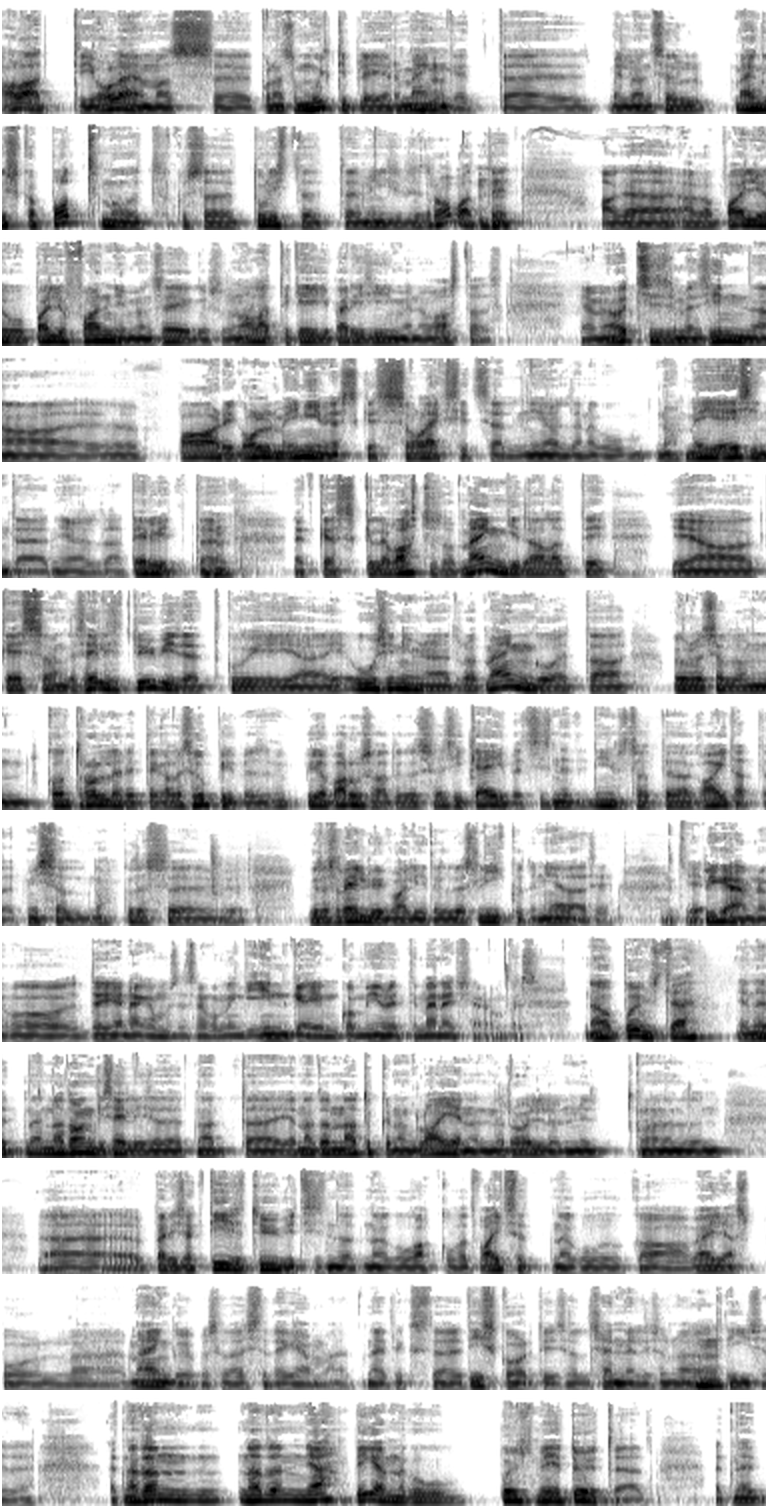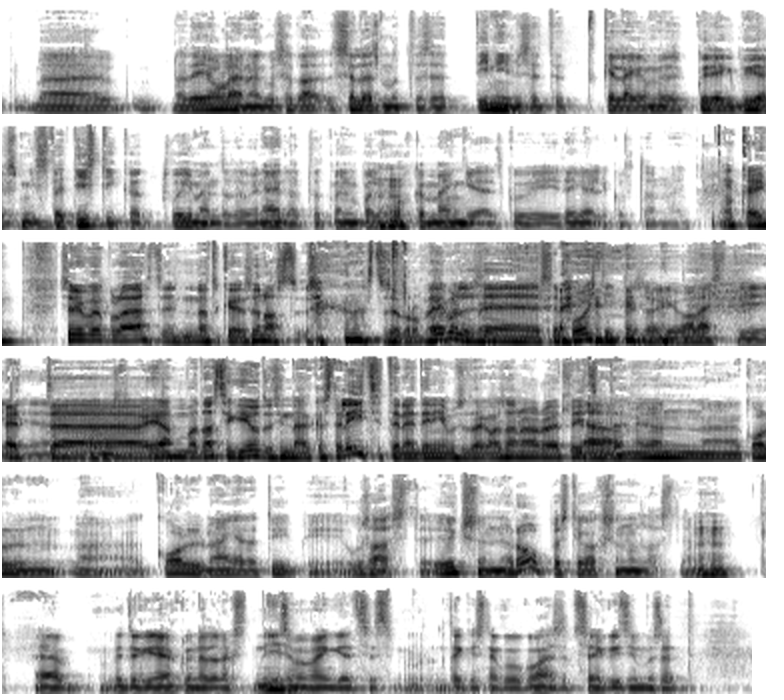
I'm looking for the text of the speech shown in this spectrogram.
alati olemas, kuna see on multiplayer mäng mm, -hmm. et äh, meil on seal mängus ka bot mode, kus sa tulistad mingisuguseid roboteid mm, -hmm. aga, aga palju, palju fun im on see, kui sul on alati keegi päris inimene vastas. ja me otsisime sinna äh, paari-kolme inimest, kes oleksid seal nii-öelda nagu noh, meie esindajad nii-öelda, tervitajad mm, -hmm. et kes, kelle vastu saab mängida alati ja kes on ka sellised tüübid, et kui äh, uus inimene tuleb mängu, et ta võib-olla seal on kontrolleritega alles õpib ja püüab aru saada, kuidas see asi käib, et siis need inimesed saavad teda ka aidata, et mis seal noh, kuidas kuidas relvi valida, kuidas liikuda nii edasi. et pigem nagu teie nägemuses nagu mingi in-game community manager umbes? no põhimõtteliselt jah, ja need, nad ongi sellised, et nad ja nad on natuke nagu laienenud, roll on nüüd, kuna nad on Äh, päris aktiivsed tüübid, siis nad nagu hakkavad vaikselt nagu ka väljaspool äh, mängu juba seda asja tegema, et näiteks äh, Discordi seal channel'is on väga mm. aktiivsed et nad on, nad on jah, pigem nagu põhimõtteliselt meie töötajad et need äh,, nad ei ole nagu seda selles mõttes, et inimesed, et kellega me kuidagi püüaks mingit statistikat võimendada või näidata, et meil on palju mm -hmm. rohkem mängijaid, kui tegelikult on. okei okay., see oli võib-olla jah, natuke sõnastus, sõnastuse probleem. võib-olla see, see postitus oli valesti et äh, jah, ma tahtsingi jõuda sinna, et kas te leidsite need inimesed, aga ma saan aru, et leidsite. meil on äh, kolm, äh, kolm ägedat tüüpi USA-st, üks on Euroopast ja kaks on USA-st mm. -hmm. Ja muidugi jah, kui nad oleksid niisama mängijad, siis tekkis nagu koheselt see küsimus, et Äh,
